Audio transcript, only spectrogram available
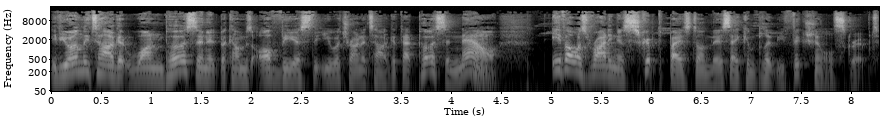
if you only target one person, it becomes obvious that you were trying to target that person. Now, mm. if I was writing a script based on this, a completely fictional script,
